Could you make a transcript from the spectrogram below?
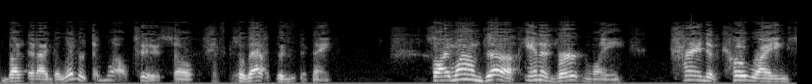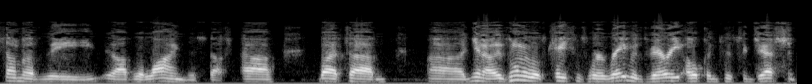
but that I delivered them well too. So, so that was a good thing. So I wound up inadvertently kind of co-writing some of the uh, the lines and stuff. Uh, but um, uh, you know, it's one of those cases where Ray was very open to suggestion.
